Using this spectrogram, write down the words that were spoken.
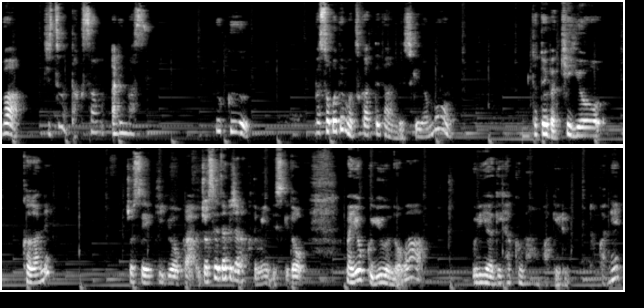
は実はたくさんあります。よく、まあ、そこでも使ってたんですけども、例えば起業家がね、女性起業家、女性だけじゃなくてもいいんですけど、まあ、よく言うのは、売上100万を上げるとかね、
